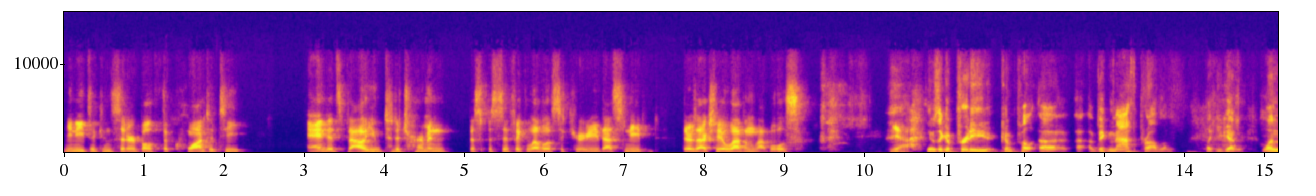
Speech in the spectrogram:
You need to consider both the quantity and its value to determine the specific level of security that's needed. There's actually 11 levels. yeah. Seems like a pretty compul- uh, a big math problem. Like you get one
